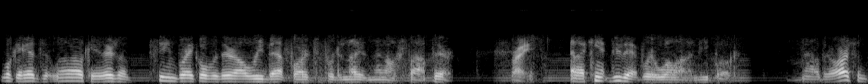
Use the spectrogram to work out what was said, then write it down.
look ahead and say, well, okay, there's a scene break over there. I'll read that part for tonight, and then I'll stop there. Right. And I can't do that very well on an ebook. Now there are some,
